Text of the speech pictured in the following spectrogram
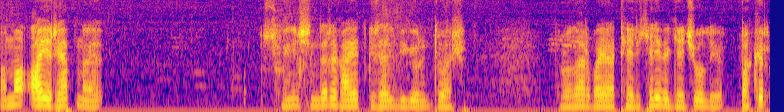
ama hayır yapma. Suyun içinde de gayet güzel bir görüntü var. Buralar bayağı tehlikeli ve gece oluyor. Bakır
